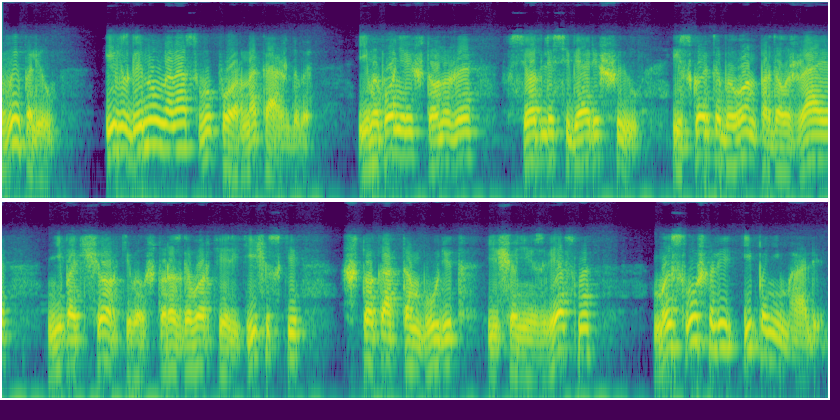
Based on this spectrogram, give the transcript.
Выпалил и взглянул на нас в упор, на каждого. И мы поняли, что он уже все для себя решил, и сколько бы он, продолжая, не подчеркивал, что разговор теоретический, что как там будет, еще неизвестно, мы слушали и понимали.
